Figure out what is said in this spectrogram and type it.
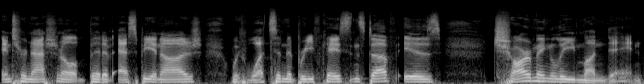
international bit of espionage with what's in the briefcase and stuff is charmingly mundane.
